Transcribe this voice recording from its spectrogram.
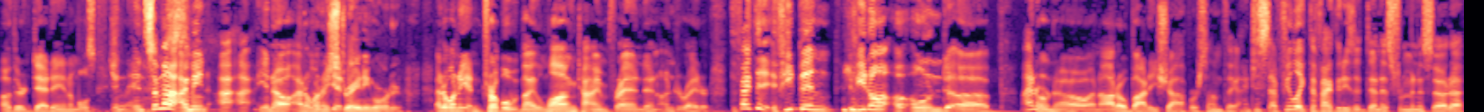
other dead animals, and, and somehow, I mean, I, I you know, I don't want to get restraining order. I don't want to get in trouble with my longtime friend and underwriter. The fact that if he'd been, if he'd owned, uh, I don't know, an auto body shop or something, I just, I feel like the fact that he's a dentist from Minnesota,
